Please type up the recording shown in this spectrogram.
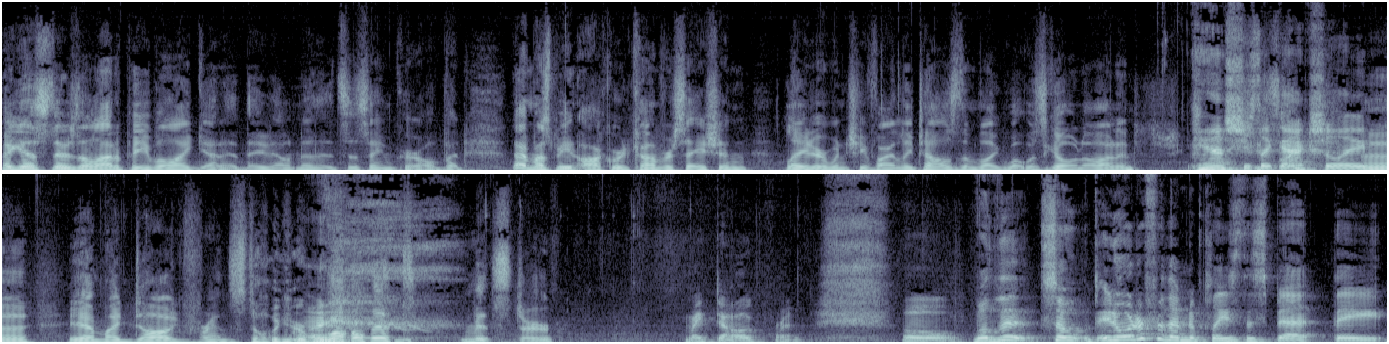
I guess there's a lot of people, I get it. They don't know that it's the same girl, but that must be an awkward conversation later when she finally tells them like what was going on. And Yeah, she's, like, like, "Actually, uh, yeah, my dog friend stole your wallet, mister. my dog friend." Oh well, the so in order for them to place this bet, they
